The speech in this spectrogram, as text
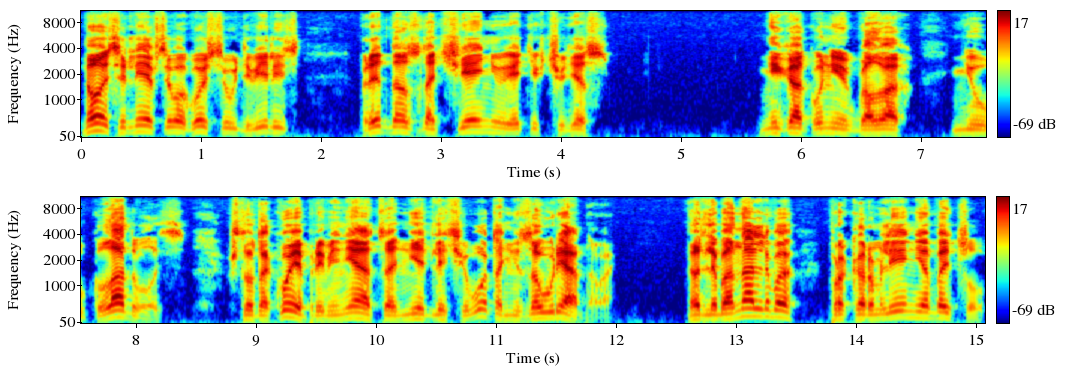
Но сильнее всего гости удивились предназначению этих чудес. Никак у них в головах не укладывалось, что такое применяется не для чего-то незаурядного, а для банального прокормления бойцов,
